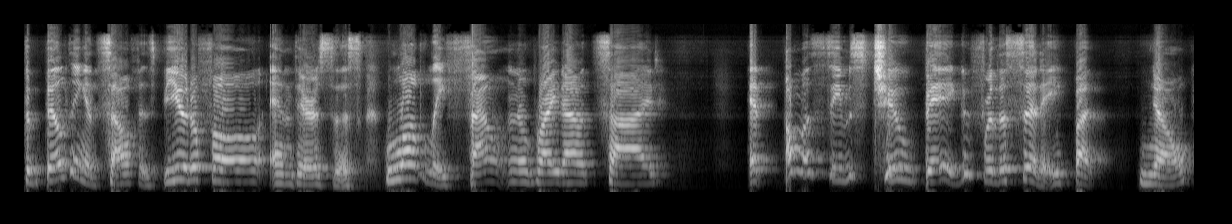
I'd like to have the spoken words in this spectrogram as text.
The building itself is beautiful and there's this lovely fountain right outside. It almost seems too big for the city, but no,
